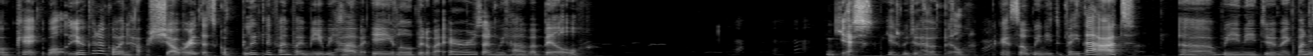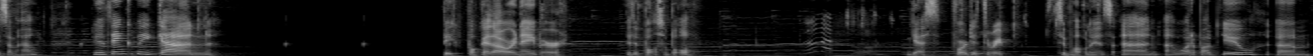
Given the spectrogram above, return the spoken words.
Okay, well, you're gonna go and have a shower. That's completely fine by me. We have a little bit of errors and we have a bill. Yes, yes, we do have a bill. Okay, so we need to pay that. Uh, we need to make money somehow. Do you think we can pickpocket our neighbor? Is it possible? Yes, 43 simoleons. And uh, what about you? Um,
